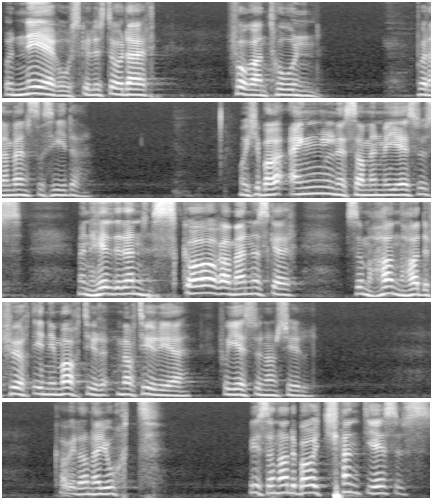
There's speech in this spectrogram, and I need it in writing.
og Nero skulle stå der foran tronen på den venstre side. Og ikke bare englene sammen med Jesus, men hele den skare av mennesker som han hadde ført inn i martyr martyriet for Jesu navns skyld. Hva ville han ha gjort? Hvis han hadde bare kjent Jesus.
